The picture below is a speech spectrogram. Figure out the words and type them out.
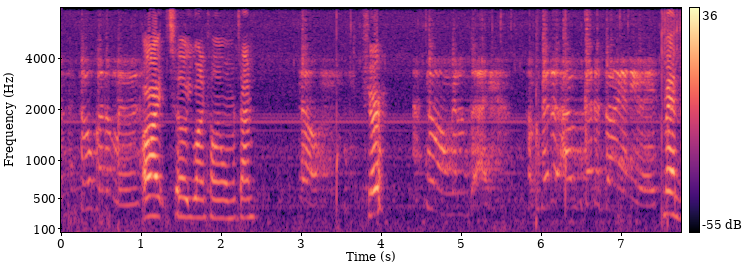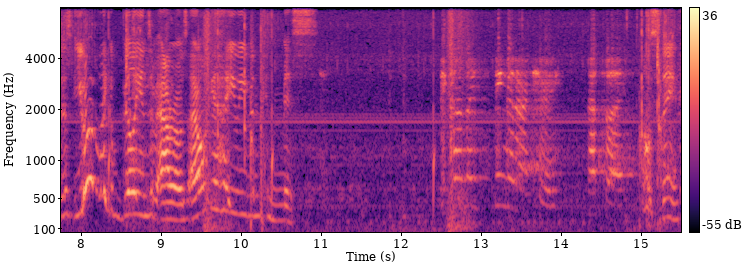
I'm still gonna lose. Alright, so you want to kill me one more time? No. Sure? No, I'm gonna die. I'm gonna, I'm gonna die anyways. Man, this you have like billions of arrows. I don't get how you even can miss. Because I think at archery. That's why. Don't stink.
